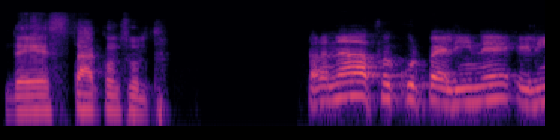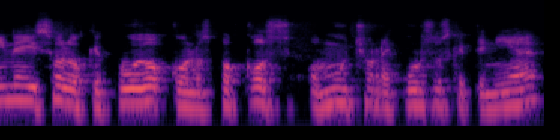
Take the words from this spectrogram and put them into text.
de esta consulta? Para nada fue culpa del INE. El INE hizo lo que pudo con los pocos o muchos recursos que tenía.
